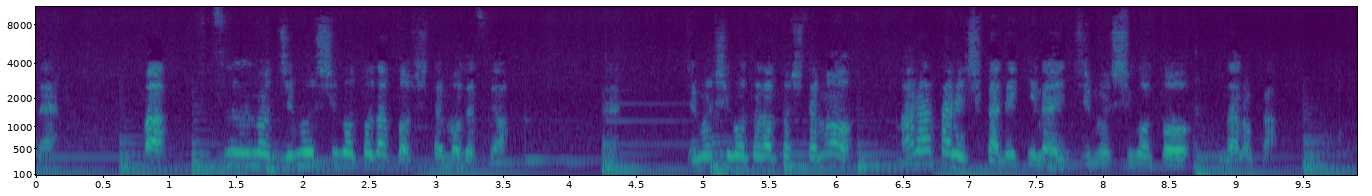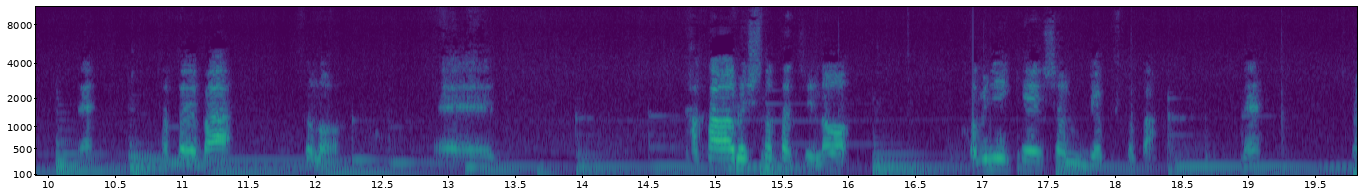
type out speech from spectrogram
ね。まあ、普通の事務仕事だとしてもですよ。事務仕事だとしても、あなたにしかできない事務仕事なのか。ね。例えば、その、えー関わる人たちのコミュニケーション力とか、ね。う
